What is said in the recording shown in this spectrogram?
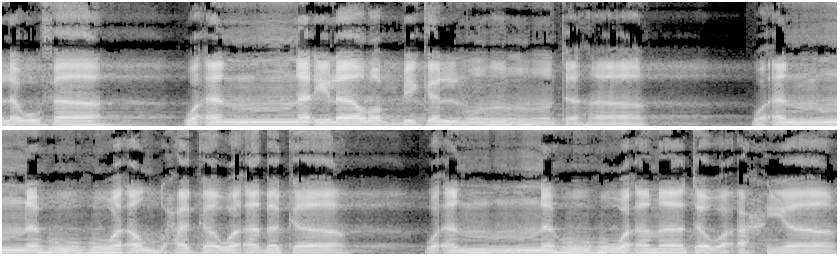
لوفا وأن إلى ربك المنتهى وأنه هو أضحك وأبكى وأنه هو أمات وأحيا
